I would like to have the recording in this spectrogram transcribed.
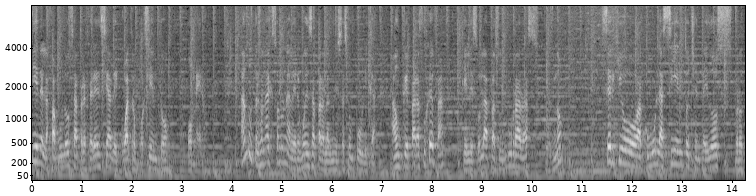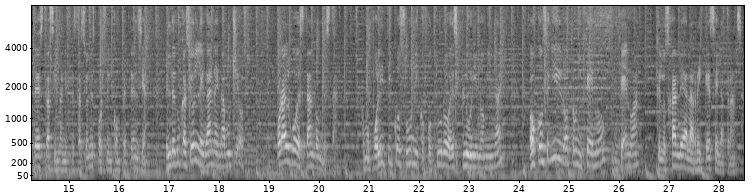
tiene la fabulosa preferencia de 4% Homero. Ambos personajes son una vergüenza para la administración pública, aunque para su jefa, que le solapa sus burradas, pues no. Sergio acumula 182 protestas y manifestaciones por su incompetencia. El de educación le gana en abucheos. Por algo están donde están. Como político su único futuro es plurinominal o conseguir otro ingenuo, ingenua, que los jale a la riqueza y la tranza.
